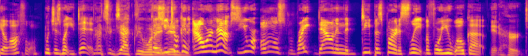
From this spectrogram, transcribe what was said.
feel awful, which is what you did. That's exactly what I Because you took an hour nap, so you were almost right down in the deepest part of sleep before you woke up. it hurt.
